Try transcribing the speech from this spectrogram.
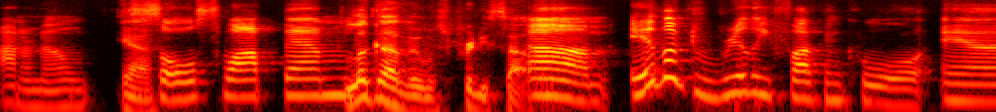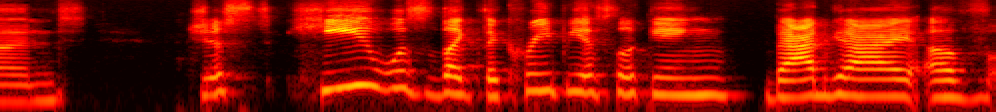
I don't know Yeah. soul swap them. Look of it was pretty solid. um, it looked really fucking cool and just he was like the creepiest looking bad guy of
